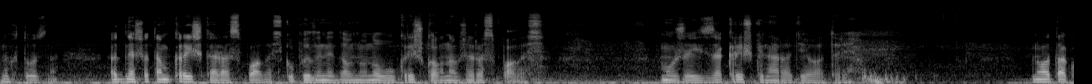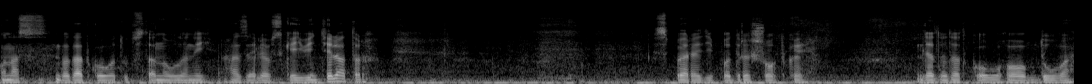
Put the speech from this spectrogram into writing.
Ну хто зна. Одне, що там кришка розпалась. Купили недавно нову кришку, вона вже розпалась. Може із-за кришки на радіаторі. Ну а так у нас додатково тут встановлений газельовський вентилятор спереді під решоткою для додаткового обдува.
